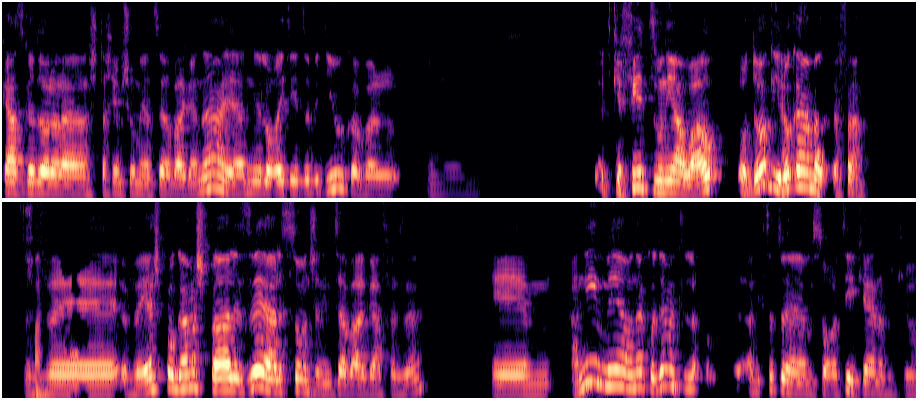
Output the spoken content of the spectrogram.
כעס גדול על השטחים שהוא מייצר בהגנה, אני לא ראיתי את זה בדיוק, אבל התקפית הוא נהיה וואו, אודוגי לא קיים בהתקפה. נכון. ו- ויש פה גם השפעה לזה על סון שנמצא באגף הזה. אמ, אני מהעונה הקודמת, לא, אני קצת אה, מסורתי, כן, אבל כאילו,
